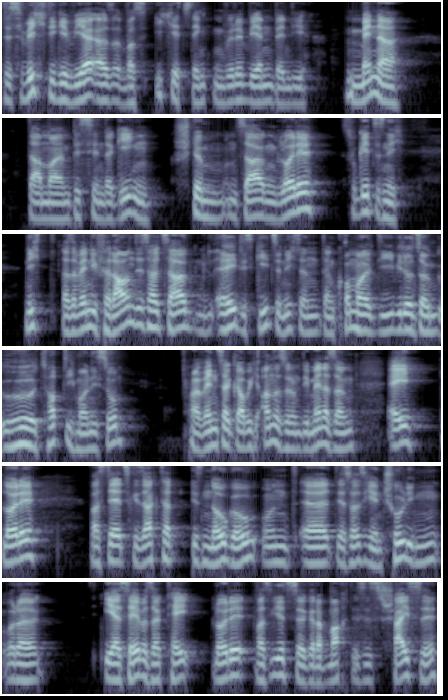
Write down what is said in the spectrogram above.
das Wichtige wäre, also was ich jetzt denken würde, wären, wenn die Männer da mal ein bisschen dagegen stimmen und sagen, Leute, so geht es nicht. Nicht, also wenn die Frauen das halt sagen, ey, das geht so nicht, dann, dann kommen halt die wieder und sagen, oh, jetzt hab dich mal nicht so. Aber wenn es halt, glaube ich, andersrum, die Männer sagen, ey, Leute, was der jetzt gesagt hat, ist ein No-Go und äh, der soll sich entschuldigen oder er selber sagt, hey, Leute, was ihr jetzt da gerade macht, das ist scheiße,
